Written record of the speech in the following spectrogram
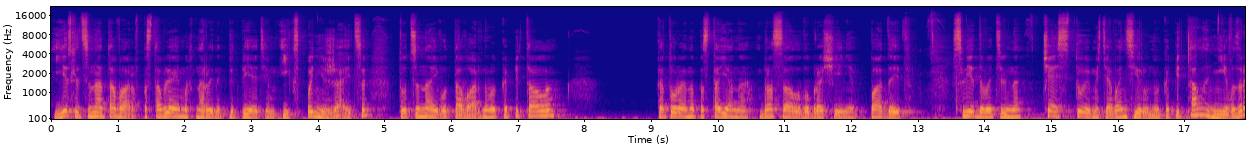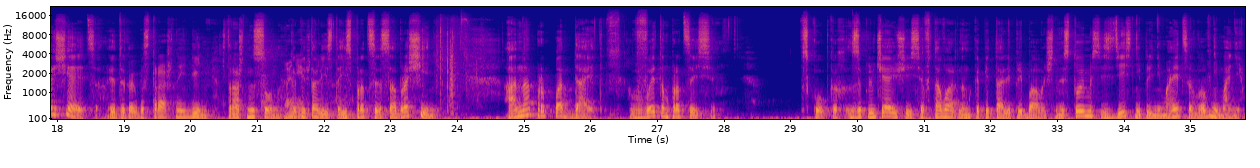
Если цена товаров, поставляемых на рынок предприятием X, понижается, то цена его товарного капитала, который она постоянно бросала в обращение, падает. Следовательно, часть стоимости авансированного капитала не возвращается. Это как бы страшный день, страшный сон Конечно. капиталиста из процесса обращения. Она пропадает в этом процессе в скобках, заключающаяся в товарном капитале прибавочная стоимость здесь не принимается во внимание.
